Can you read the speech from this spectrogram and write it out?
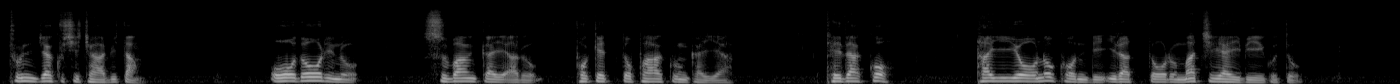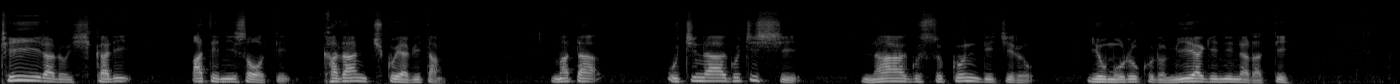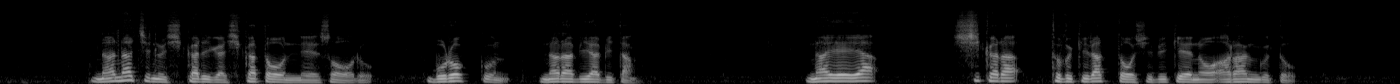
トゥンジャクシチャービタン。大通りのスバン会あるポケットパークン会や手だこ太陽のコンディイラットール待合ビーグとティーラの光当てにそうて花壇地区やビタン。また内なぐちしなぐすくんりちるゆむるくの宮城にならって七地の光がひかとんねえそうるブロックン並びやびたんなえやしから届きらっとしびけのアラングと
